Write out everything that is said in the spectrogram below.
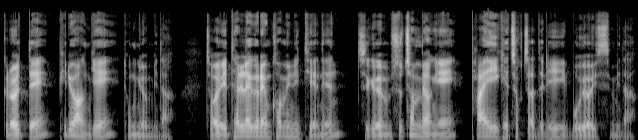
그럴 때 필요한 게 동료입니다. 저희 텔레그램 커뮤니티에는 지금 수천 명의 파이 개척자들이 모여 있습니다.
